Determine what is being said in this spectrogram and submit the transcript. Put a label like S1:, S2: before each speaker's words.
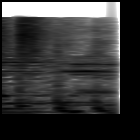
S1: Yeah.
